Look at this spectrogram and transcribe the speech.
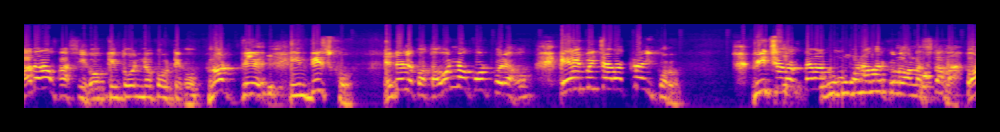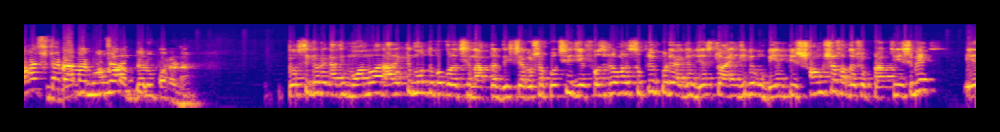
তাদেরও ফাঁসি হোক, কিন্তু অন্য কোর্টে হোক নট ইন দিস কোর্ট এটা হলো কথা, অন্য কোর্ট করে হোক, এই বিচারকরাই করুক। বিচারকদের উপর আমার কোনো অনাস্থা না। অনাস্থাটা আমার বিচারকদের উপরে না। প্রসিকিউটর কাজী মনোয়ার আরেকটি মন্তব্য করেছেন আপনার দৃষ্টি আকর্ষণ করছি যে ফজলুর রহমান সুপ্রিম কোর্টের একজন জ্যেষ্ঠ আইনজীবী এবং বিএনপির সংসদ সদস্য প্রার্থী হিসেবে এ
